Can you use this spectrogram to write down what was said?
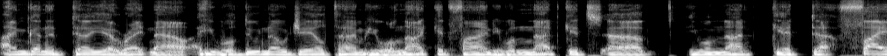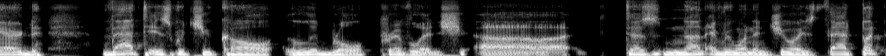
I'm going to tell you right now, he will do no jail time. He will not get fined. He will not get uh, he will not get uh, fired. That is what you call liberal privilege. Uh, does not everyone enjoys that, but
